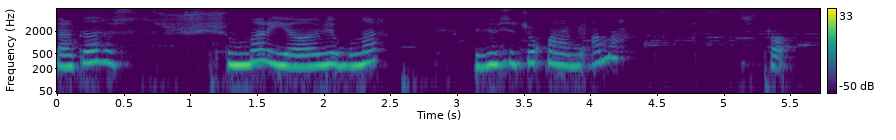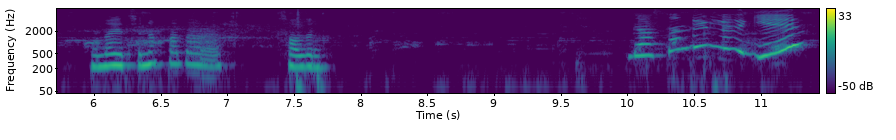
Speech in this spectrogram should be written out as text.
Ya arkadaşlar şunlar ya bir bunlar bizim için çok önemli ama ona yetişene kadar saldırın. Ya sen de ileri git.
